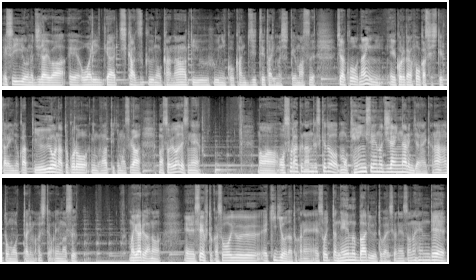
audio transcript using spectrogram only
SEO の時代は、えー、終わりが近づくのかなというふうにこう感じてたりもしてますじゃあこう何に、えー、これからフォーカスしていったらいいのかっていうようなところにもなってきますが、まあ、それはですねまあおそらくなんですけどもう権威性の時代になるんじゃないかなと思ったりもしております。まあ、いわゆるあの、えー、政府とかそういう企業だとかねそういったネームバリューとかですよねその辺で、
